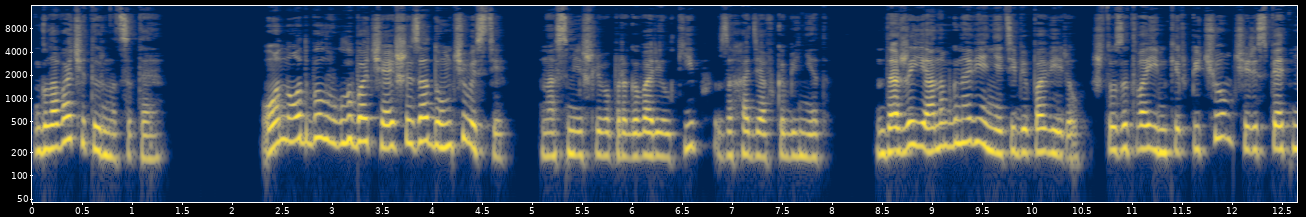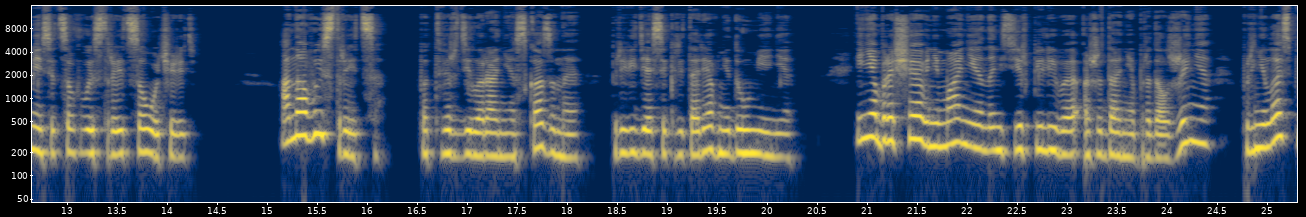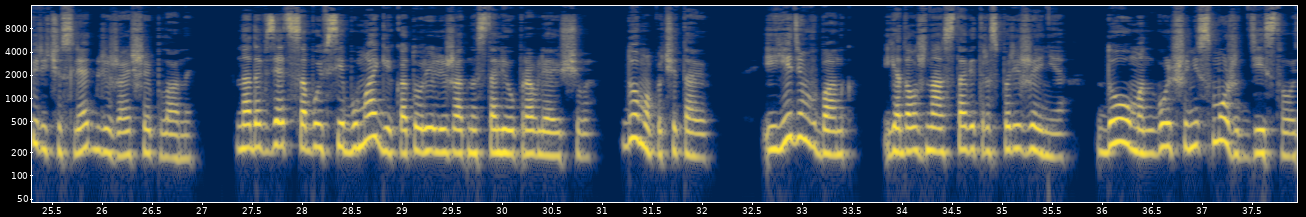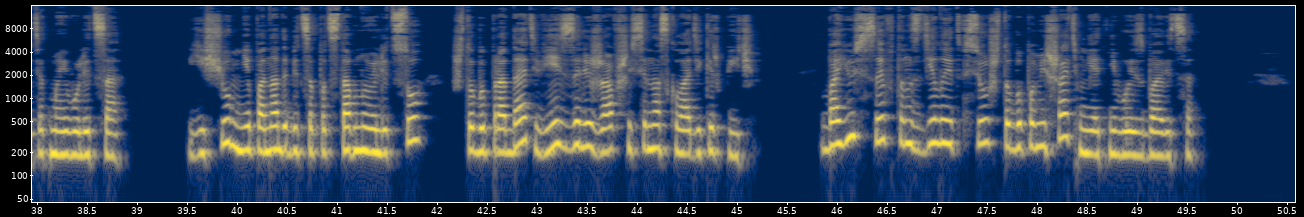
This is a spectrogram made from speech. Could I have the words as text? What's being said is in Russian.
Глава четырнадцатая. «Он отбыл в глубочайшей задумчивости», — насмешливо проговорил Кип, заходя в кабинет. «Даже я на мгновение тебе поверил, что за твоим кирпичом через пять месяцев выстроится очередь». «Она выстроится», — подтвердила ранее сказанное, приведя секретаря в недоумение. И, не обращая внимания на нетерпеливое ожидание продолжения, принялась перечислять ближайшие планы. Надо взять с собой все бумаги, которые лежат на столе управляющего. Дома почитаю. И едем в банк. Я должна оставить распоряжение. Доуман больше не сможет действовать от моего лица. Еще мне понадобится подставное лицо, чтобы продать весь залежавшийся на складе кирпич. Боюсь, Сефтон сделает все, чтобы помешать мне от него избавиться.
